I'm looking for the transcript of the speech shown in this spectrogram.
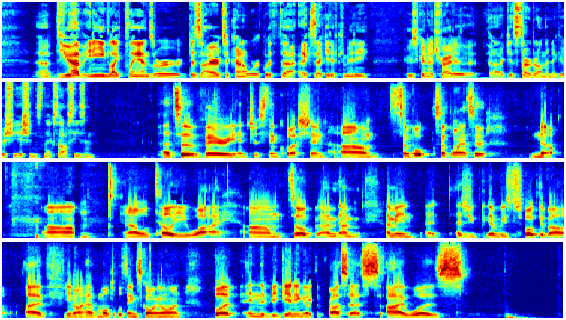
Uh, do you have any like plans or desire to kind of work with that executive committee, who's going to try to uh, get started on the negotiations next off season? That's a very interesting question. Um, simple, simple answer: no. um, and I will tell you why. Um, so I'm, I'm, I mean, as you as we spoke about, I've, you know, I have multiple things going on. But in the beginning of the process, I was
